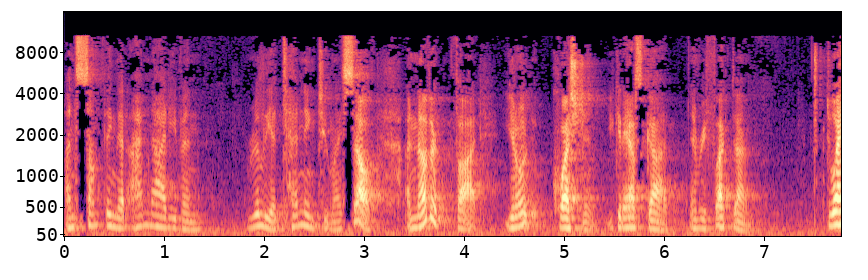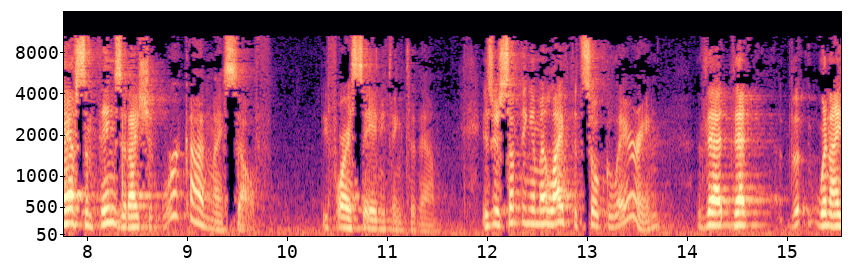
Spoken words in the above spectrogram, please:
on something that I'm not even really attending to myself? Another thought, you know, question you can ask God and reflect on. Do I have some things that I should work on myself before I say anything to them? Is there something in my life that's so glaring that, that when I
